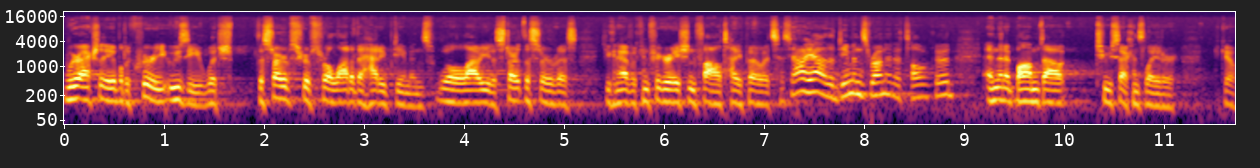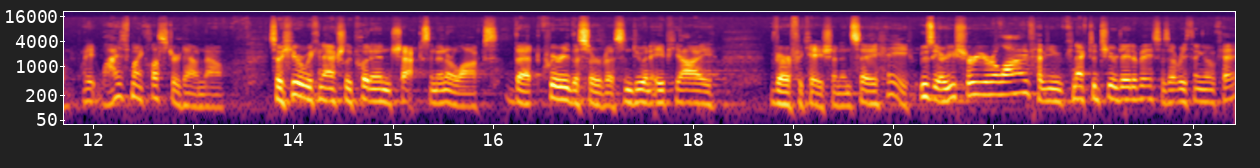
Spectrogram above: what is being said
we're actually able to query Oozie, which the startup scripts for a lot of the Hadoop daemons will allow you to start the service. You can have a configuration file typo. It says, oh yeah, the daemon's running, it's all good. And then it bombs out two seconds later. You go, wait, why is my cluster down now? So here we can actually put in checks and interlocks that query the service and do an API verification and say, hey, Oozie, are you sure you're alive? Have you connected to your database? Is everything okay?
